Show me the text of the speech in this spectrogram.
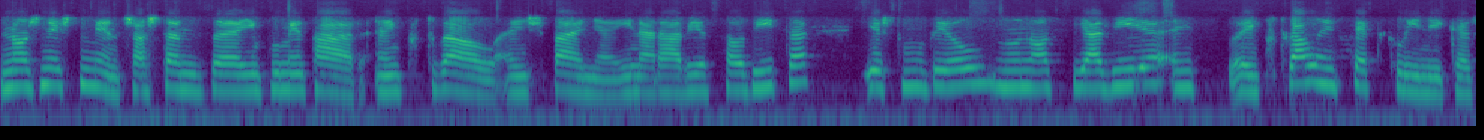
Nós, neste momento, já estamos a implementar em Portugal, em Espanha e na Arábia Saudita este modelo no nosso dia a dia, em, em Portugal, em sete clínicas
